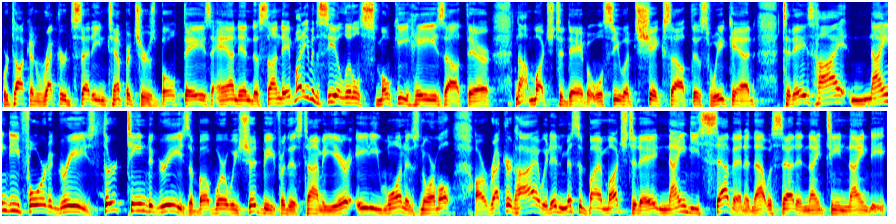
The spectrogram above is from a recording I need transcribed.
we're talking record setting temperatures both days and into Sunday. Might even see a little smoky haze out there. Not much today, but we'll see what shakes out this weekend. Today's high 94 degrees, 13 degrees above where we should be for this time of year. 81 is normal. Our record high, we did didn't miss it by much today, 97, and that was set in 1990.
